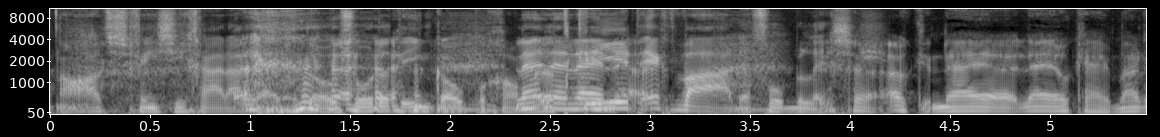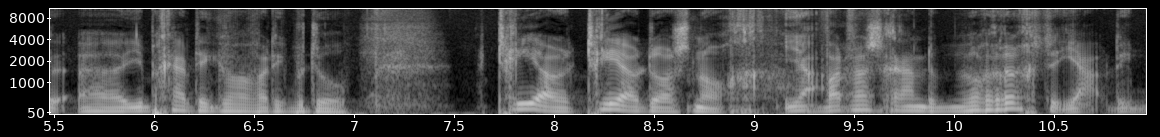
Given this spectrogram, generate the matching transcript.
Nou, het is geen sigaar eigen doos hoor, dat inkoopprogramma. Nee, nee, dat nee, creëert echt waarde voor Dus, beleggers. nee, nee oké. maar je begrijpt denk ik wel wat ik bedoel. Trio, Triodos nog. Ja. Wat was er aan de beruchte... Ja, die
